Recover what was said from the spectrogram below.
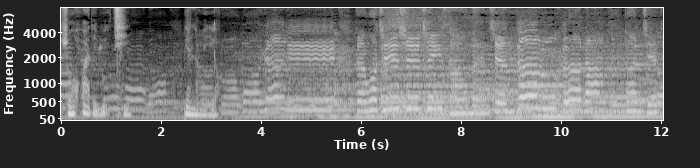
说话的语气变了没有。但我只是清扫门前的路和那段阶梯。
